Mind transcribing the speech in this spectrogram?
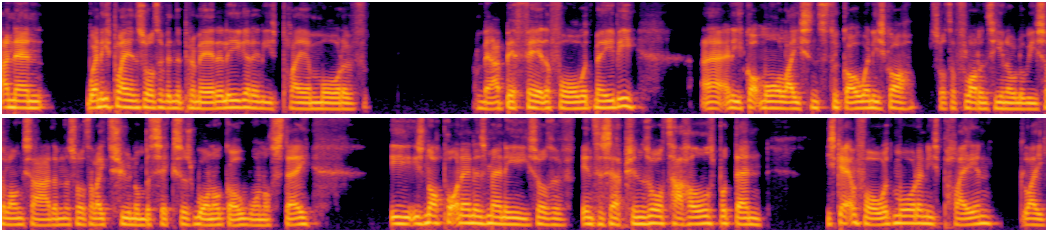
And then when he's playing sort of in the Primeira Liga and he's playing more of I mean, a bit further forward, maybe uh, and he's got more license to go and he's got sort of Florentino Luis alongside him. The sort of like two number sixes, one will go, one will stay. He, he's not putting in as many sort of interceptions or tackles, but then he's getting forward more and he's playing like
